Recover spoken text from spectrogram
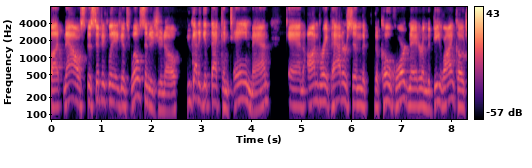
But now, specifically against Wilson, as you know, you got to get that contained, man. And Andre Patterson, the, the co coordinator and the D line coach,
